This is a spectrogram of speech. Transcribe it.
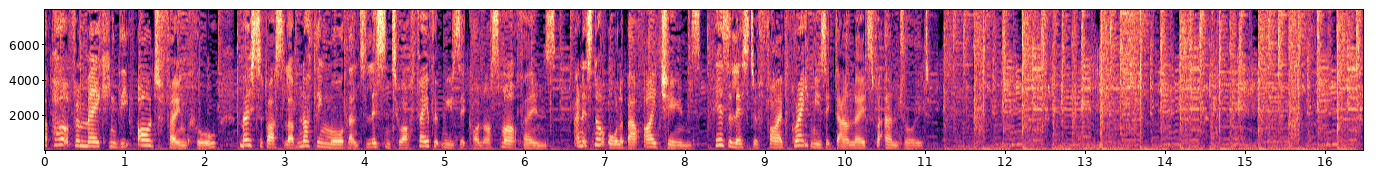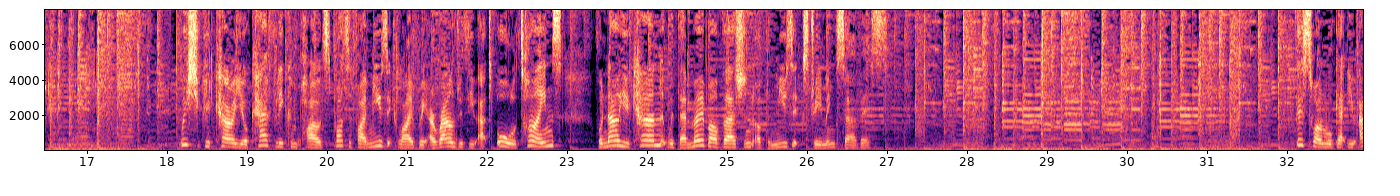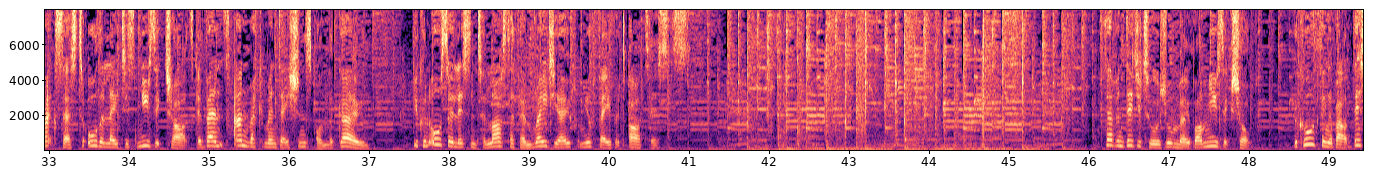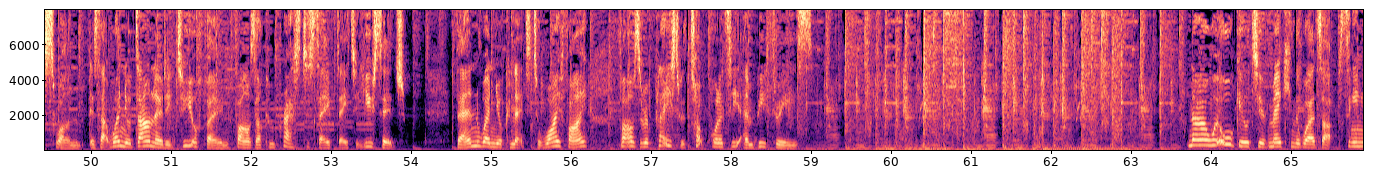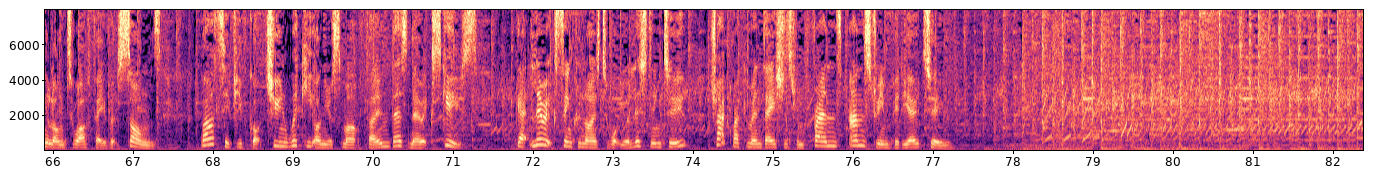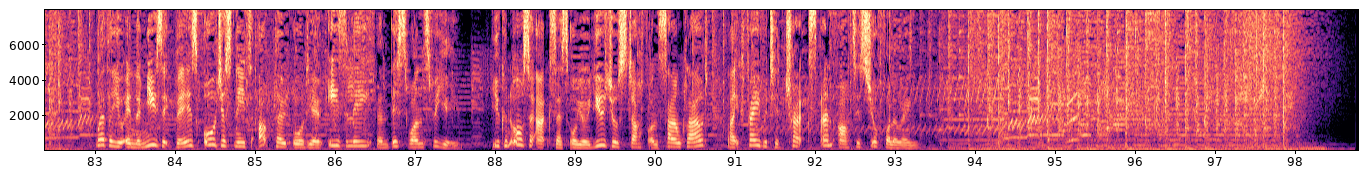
Apart from making the odd phone call, most of us love nothing more than to listen to our favourite music on our smartphones. And it's not all about iTunes. Here's a list of five great music downloads for Android. Wish you could carry your carefully compiled Spotify music library around with you at all times? Well, now you can with their mobile version of the music streaming service. This one will get you access to all the latest music charts, events, and recommendations on the go. You can also listen to Last FM radio from your favourite artists. Seven Digital is your mobile music shop. The cool thing about this one is that when you're downloading to your phone, files are compressed to save data usage. Then, when you're connected to Wi Fi, files are replaced with top quality MP3s. Now, we're all guilty of making the words up, singing along to our favourite songs. But if you've got TuneWiki on your smartphone, there's no excuse. Get lyrics synchronised to what you're listening to, track recommendations from friends, and stream video too. Whether you're in the music biz or just need to upload audio easily, then this one's for you. You can also access all your usual stuff on SoundCloud, like favourited tracks and artists you're following.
